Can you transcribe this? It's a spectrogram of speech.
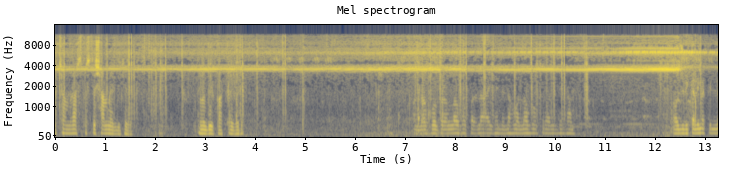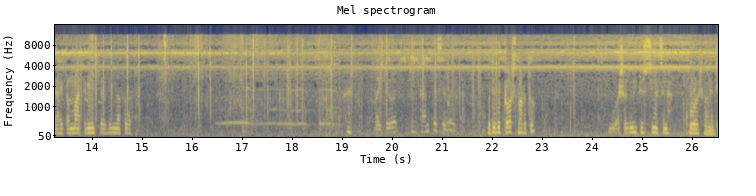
আচ্ছা আমরা আস্তে আস্তে সামনের দিকে যাই। নদীর পাড়টা ঘিরে। আল্লাহু আকবার আল্লাহু আকবার। শাররি মা খালাক ভাই কেউ একজন কানতেছে ভাই। ওদিকে টর্চ মারো তো। কুয়াশা তুমি কিছু চিনাচ্ছে না। কুয়াশা অনেক।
